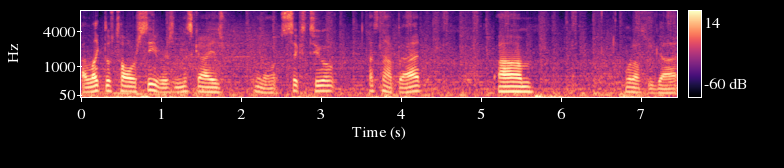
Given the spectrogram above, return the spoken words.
I like those tall receivers, and this guy is, you know, 6'2". That's not bad. Um, what else we got?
